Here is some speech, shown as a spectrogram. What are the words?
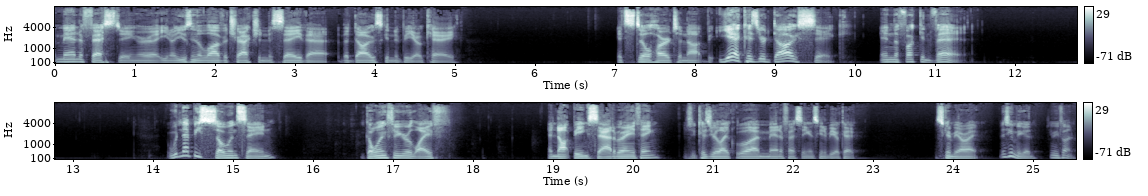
manifesting or you know using the law of attraction to say that the dog's going to be okay it's still hard to not be yeah because your dog's sick in the fucking vet. Wouldn't that be so insane going through your life and not being sad about anything because you're like well i'm manifesting it's going to be okay it's going to be all right it's going to be good it's going to be fun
